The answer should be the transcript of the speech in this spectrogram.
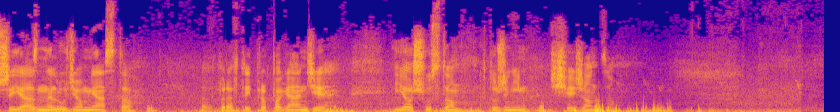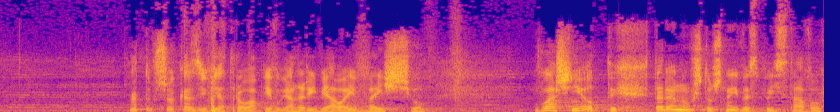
przyjazne ludziom miasto wbrew tej propagandzie i oszustom, którzy nim dzisiaj rządzą. A tu przy okazji wiatrołapie w Galerii Białej w wejściu właśnie od tych terenów Sztucznej Wyspy i Stawów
